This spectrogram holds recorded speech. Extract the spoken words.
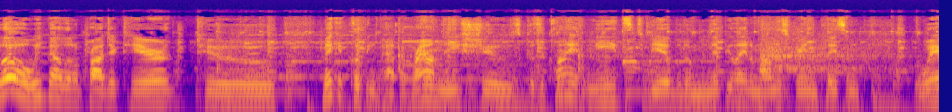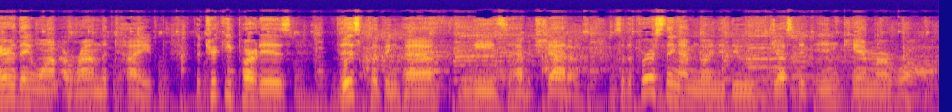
Hello, we've got a little project here to make a clipping path around these shoes because the client needs to be able to manipulate them on the screen and place them where they want around the type. The tricky part is this clipping path needs to have its shadows. So the first thing I'm going to do is adjust it in camera raw.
